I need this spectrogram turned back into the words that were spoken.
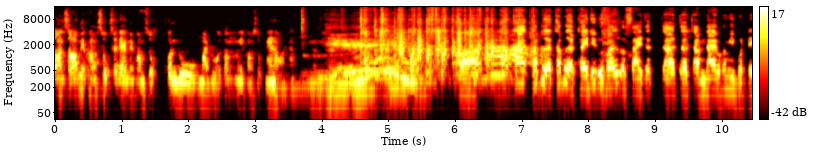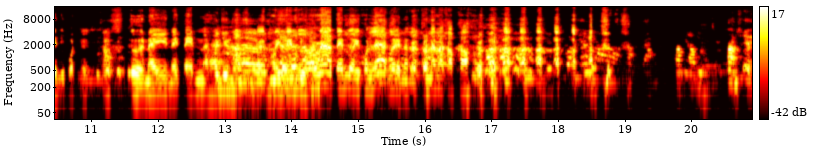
ตอนซ้อมมีความสุขแสดงมีความสุขคนดูมาดูต้องมีความสุขแน่นอนครับ เอ่อถ้าถ้าเผื่อถ้าเผื่อใครที่ดูฟ้าที่สดใสจะจะจะจำได้ว่าเขามีบทเด่นอยู่บทหนึ่งครับคือในในเต็นท์นะฮะไปยืนถอดเสื้อในเต็นท์อยู่ข้างหน้าเต็นท์เลยคนแรกเลยนะครับคนนั้นนะครับครับวันนี้เราความยาวสามสิบเอ็ด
